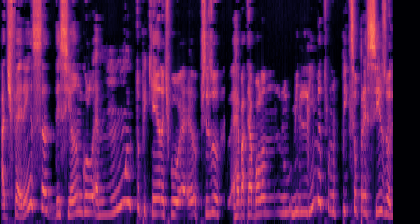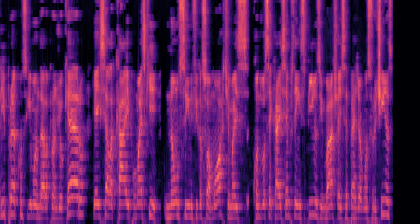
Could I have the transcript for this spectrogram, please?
a diferença desse ângulo é muito pequena. Tipo, é- eu preciso rebater a bola no milímetro, no pixel preciso ali pra conseguir mandar ela pra onde eu quero. E aí, se ela cai, por mais que não significa sua morte, mas quando você cai sempre tem espinhos embaixo, aí você perde algumas frutinhas.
